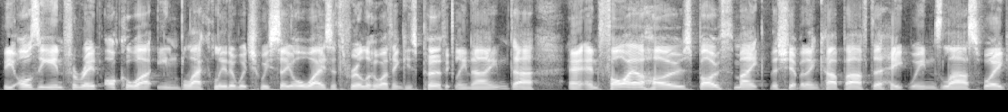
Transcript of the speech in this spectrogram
the Aussie Infrared Okawa in black litter, which we see always a thriller, who I think is perfectly named, uh, and, and Fire Hose both make the Shepparton Cup after heat wins last week.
